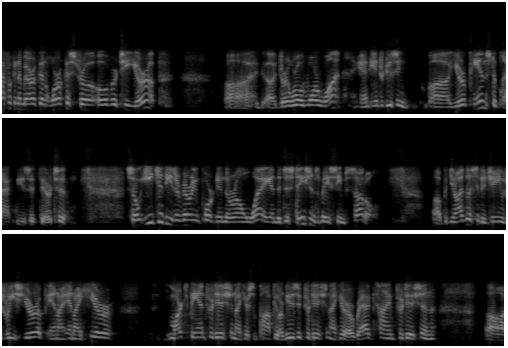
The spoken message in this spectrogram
African American orchestra over to Europe uh, uh, during World War One and introducing uh, Europeans to black music there too. So each of these are very important in their own way, and the distinctions may seem subtle. Uh, but you know, I listen to James Reese Europe, and I and I hear march band tradition. I hear some popular music tradition. I hear a ragtime tradition. Uh,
